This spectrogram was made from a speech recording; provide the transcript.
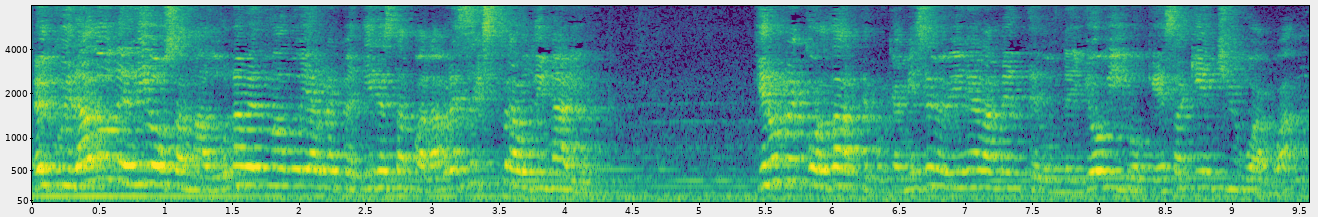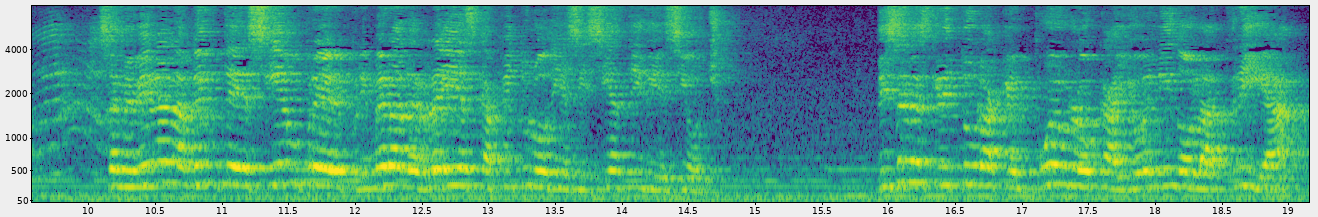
El cuidado de Dios, amado, una vez más voy a repetir esta palabra, es extraordinario. Quiero recordarte, porque a mí se me viene a la mente donde yo vivo, que es aquí en Chihuahua, se me viene a la mente siempre Primera de Reyes capítulo 17 y 18. Dice la escritura que el pueblo cayó en idolatría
